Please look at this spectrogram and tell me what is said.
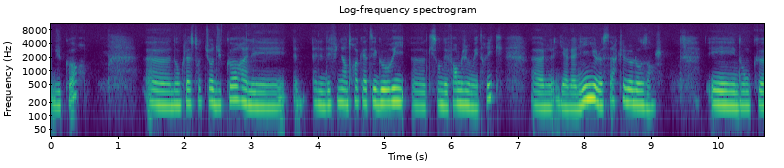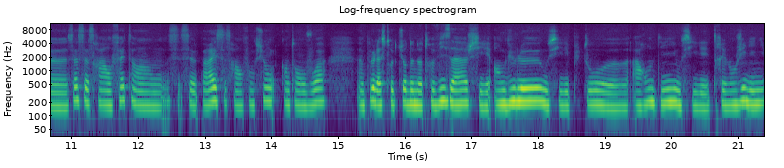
du corps. donc la structure du corps, elle est, elle est définie en trois catégories qui sont des formes géométriques. il y a la ligne, le cercle et le losange. Et donc euh, ça, ça sera en fait, c'est pareil, ça sera en fonction quand on voit un peu la structure de notre visage, s'il est anguleux ou s'il est plutôt euh, arrondi ou s'il est très longiligne.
